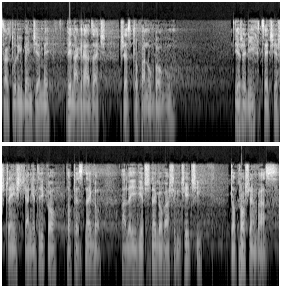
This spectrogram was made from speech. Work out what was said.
za których będziemy wynagradzać przez to Panu Bogu. Jeżeli chcecie szczęścia nie tylko doczesnego, ale i wiecznego Waszych dzieci, to proszę Was,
